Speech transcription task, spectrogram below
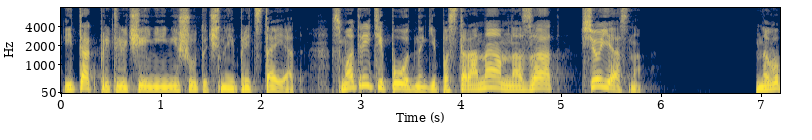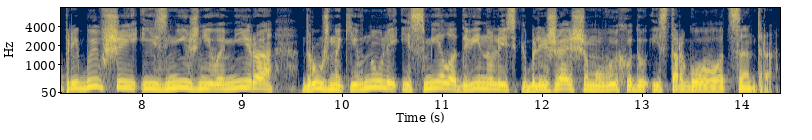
и так приключения нешуточные предстоят. Смотрите под ноги, по сторонам, назад, все ясно. Новоприбывшие из Нижнего мира дружно кивнули и смело двинулись к ближайшему выходу из торгового центра.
